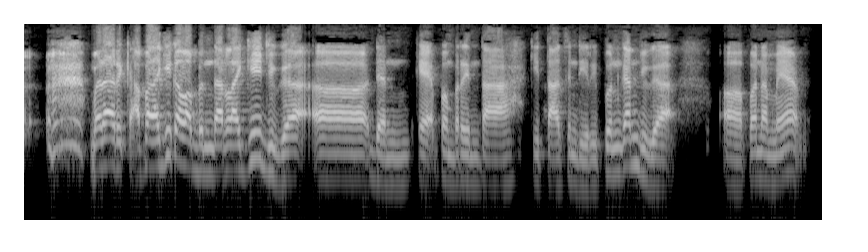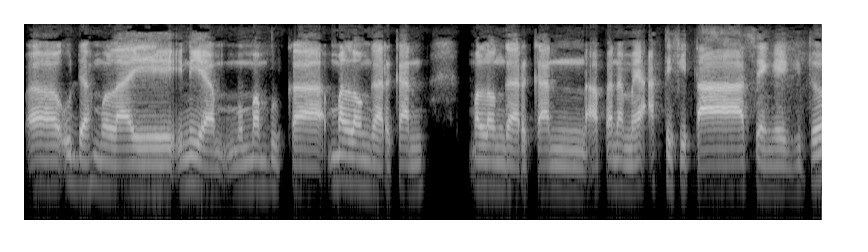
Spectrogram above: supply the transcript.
Menarik, apalagi kalau bentar lagi juga uh, dan kayak pemerintah kita sendiri pun kan juga uh, apa namanya uh, udah mulai ini ya membuka melonggarkan melonggarkan apa namanya aktivitas yang kayak gitu.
